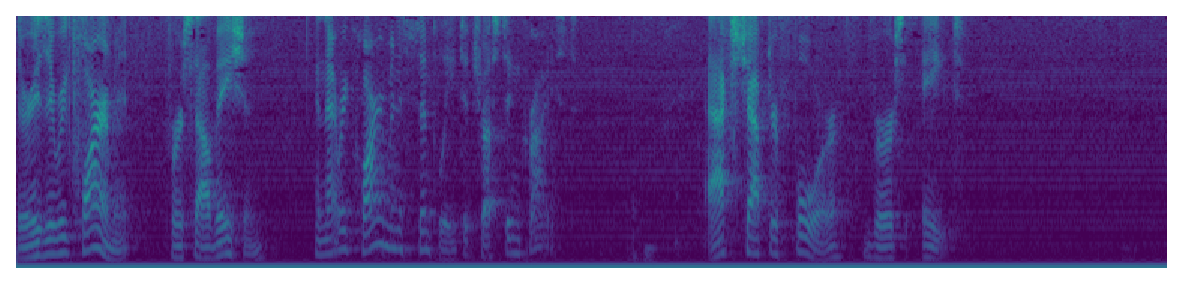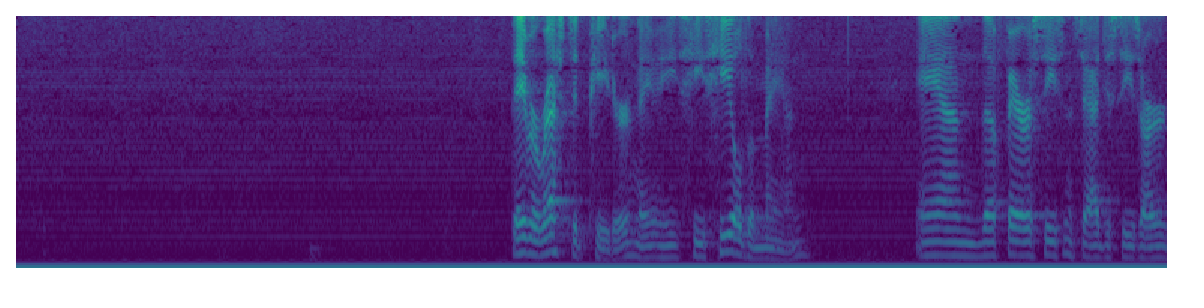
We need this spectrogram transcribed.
There is a requirement for salvation, and that requirement is simply to trust in Christ. Acts chapter 4, verse 8. They've arrested Peter. He's, he's healed a man. And the Pharisees and Sadducees are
